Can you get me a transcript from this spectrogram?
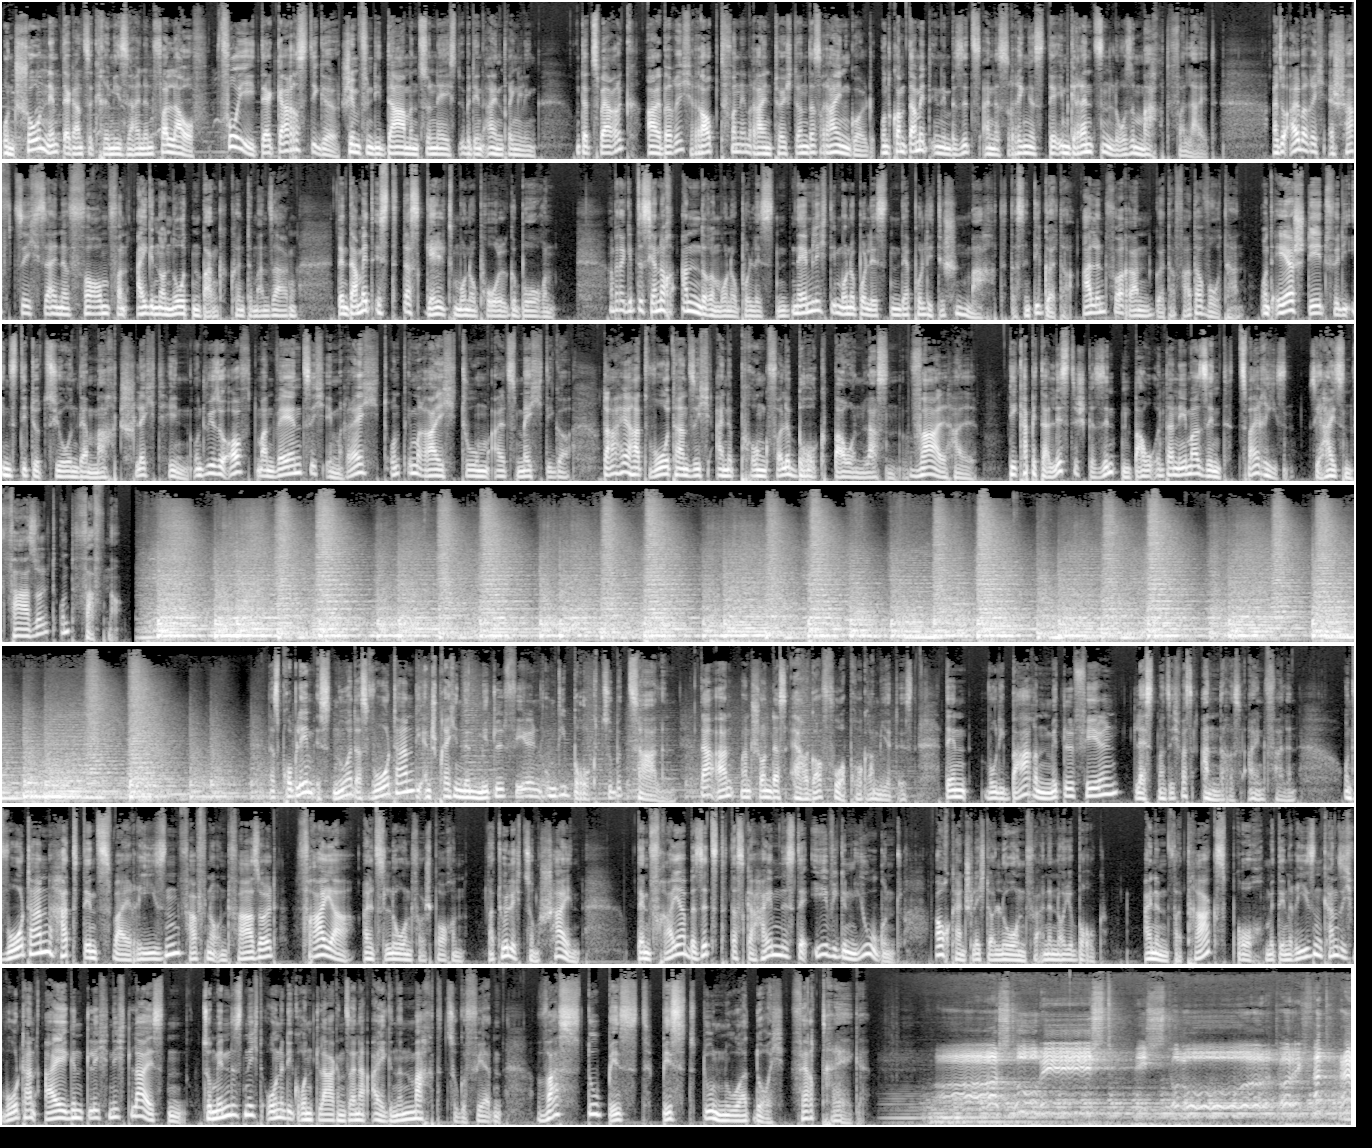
Und schon nimmt der ganze Krimi seinen Verlauf. Pfui, der Garstige, schimpfen die Damen zunächst über den Eindringling. Und der Zwerg, Alberich, raubt von den Rheintöchtern das Rheingold und kommt damit in den Besitz eines Ringes, der ihm grenzenlose Macht verleiht. Also Alberich erschafft sich seine Form von eigener Notenbank, könnte man sagen. Denn damit ist das Geldmonopol geboren. Aber da gibt es ja noch andere Monopolisten, nämlich die Monopolisten der politischen Macht. Das sind die Götter, allen voran Göttervater Wotan. Und er steht für die Institution der Macht schlechthin. Und wie so oft, man wähnt sich im Recht und im Reichtum als Mächtiger. Daher hat Wotan sich eine prunkvolle Burg bauen lassen, Walhall. Die kapitalistisch gesinnten Bauunternehmer sind zwei Riesen. Sie heißen Fasold und Fafner. Das Problem ist nur, dass Wotan die entsprechenden Mittel fehlen, um die Burg zu bezahlen. Da ahnt man schon, dass Ärger vorprogrammiert ist. Denn wo die baren Mittel fehlen, lässt man sich was anderes einfallen. Und Wotan hat den zwei Riesen, Fafner und Fasold, Freier als Lohn versprochen. Natürlich zum Schein. Denn Freier besitzt das Geheimnis der ewigen Jugend. Auch kein schlechter Lohn für eine neue Burg. Einen Vertragsbruch mit den Riesen kann sich Wotan eigentlich nicht leisten, zumindest nicht ohne die Grundlagen seiner eigenen Macht zu gefährden. Was du bist, bist du nur durch Verträge. Was du bist, bist du nur durch Verträge.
